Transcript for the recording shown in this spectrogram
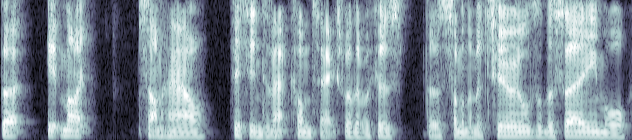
but it might somehow fit into that context, whether because the, some of the materials are the same or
